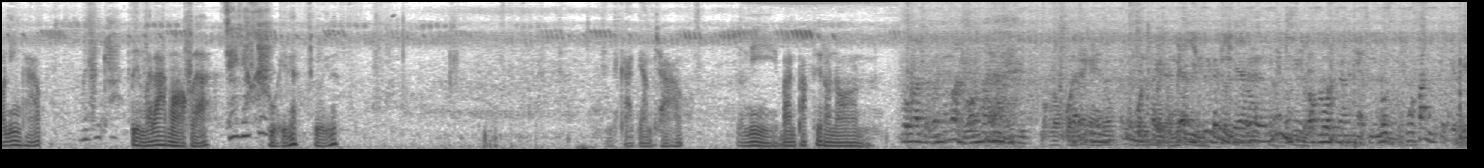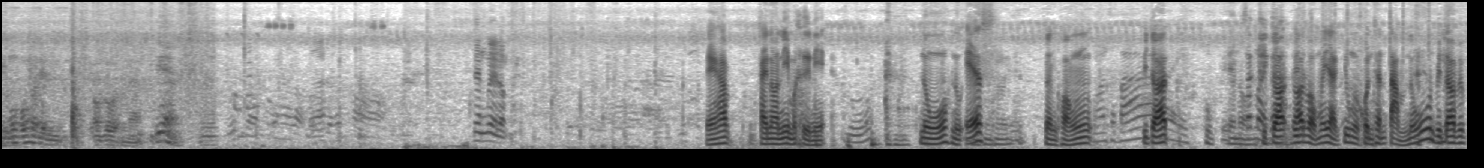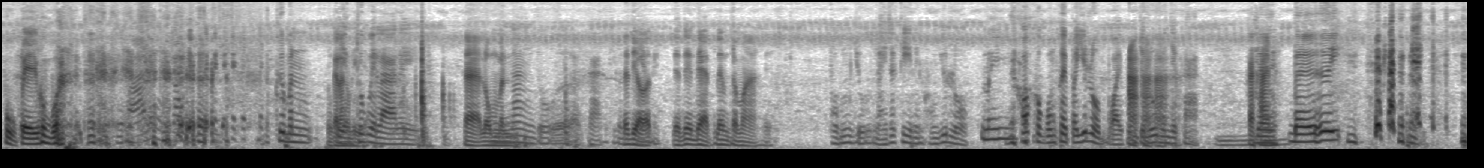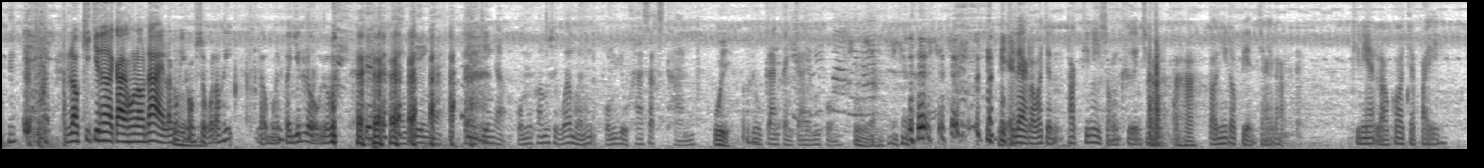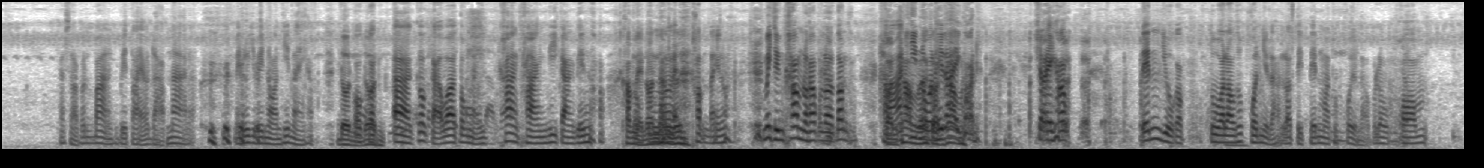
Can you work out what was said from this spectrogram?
อร์นิ่งครับวันนี้ค่ะ ตื่นมาล่าหมอกเหรอ ใช่แล้วค่ะสวยนะสวยนะบรรยากาศยามเช้า แล้วนี่บ้านพักที่เรานอนบอกเราคนได้ไงคนไทยผมไม่ได้ยินแจ้งไม่หรอกเป็นไงครับ ใครนอนนี่เมื่อคืนนี้ หนูหนูเอส ส่วนของพี่จอร์ดสักหน่อยพี่จอร์ดจอร์ดบอกไม่อยากยุ่งกับคนชั้นต่ำนู้นพี่จอร์ดไปผูกเปยอยู่ข้างบนคือมันมันเปกำลัลี่งยนดี ทุกเวลาเลยแต่ลมมันนั่งดูเอออากาศที่มันแล้วเดี๋ยวปลี่นเดี๋ยวนี้แดดเริ่มจะมาผมอยู่ไหนสักที่หนึ่งของยุโรปไม่เพราะผมเคยไปยุโรปบ่อย ผมจะรู้อ่าๆบรรยากาศคล้ายๆไหมเบย เราคิดจินตนาการของเราได้ เราก็มีความสุขว่าเราเฮ้ยเราเหมือนไปยุโรปเลยเว้ยแต่จริงๆอะแต่จริงๆอะผมมีความรู้สึกว่าเหมือนผมอยู่คาซัคสถาน อุ้ย ดูการแต่งกายของผม อืมทีแรกเราว่าจะพักที่นี่สองคืนใช่ไหมอะฮะ ตอนนี้เราเปลี่ยนใจแล้วทีเนี้ยเราก็จะไป ภาษาบ้านๆคือไปตายเอาดาบหน้าละไม่รู้จะไปนอนที่ไหนครับโดนก็โดก็นอ่าก็กะว่าตรงไหนข้างทางที่กลางเต็นท์ก็คำไหนนอนนั่นแหเลละยคำไหนนอนไม่ถึงค่ำหรอกครับ เราต้องหาก่อนค่ำที่นอนแล้วให้ได้ก่ก่ออน น ใช่ครับ เต็นท์อยู่กับตัวเราทุกคนอยู่แล้วเราติดเต็นท์มาทุกคนอยู่แล้วเราพร้อม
